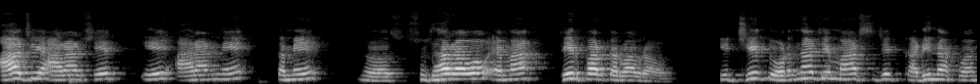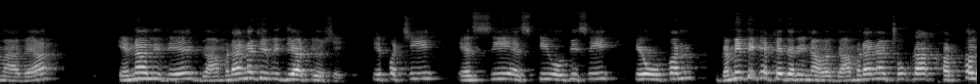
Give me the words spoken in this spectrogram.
આ જે આરઆર છે, એ આરઆરને તમે સુધારાઓ એમાં ફેરફાર કરવાવરાવો કે જે દોડના જે માર્ક્સ જે કાઢી નાખવામાં આવ્યા, એના લીધે ગામડાના જે વિદ્યાર્થીઓ છે, એ પછી એસસી, એસટી, ઓબીસી, કે ઓપન ગમે તે કેટેગરીના હોય, ગામડાના છોકરા ખડતલ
